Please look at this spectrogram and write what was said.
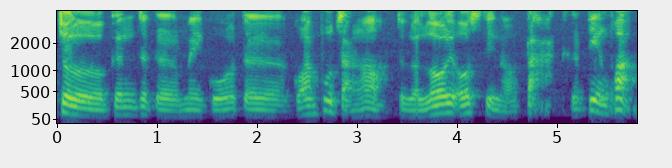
就跟这个美国的国防部长啊，这个 Lloyd Austin 哦打这个电话，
